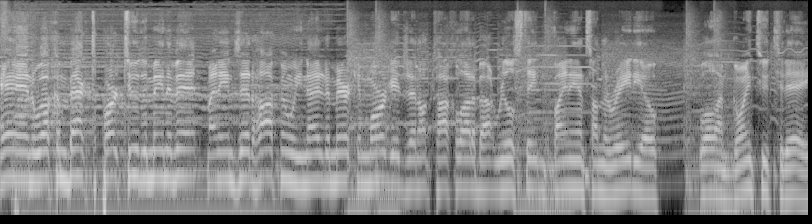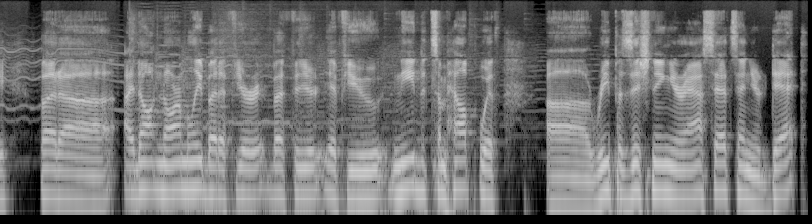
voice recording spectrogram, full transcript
Welcome back to part two of the main event. My name's Ed Hoffman with United American Mortgage. I don't talk a lot about real estate and finance on the radio. Well, I'm going to today, but uh, I don't normally. But if you're, but if, you're, if you need some help with uh, repositioning your assets and your debt,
